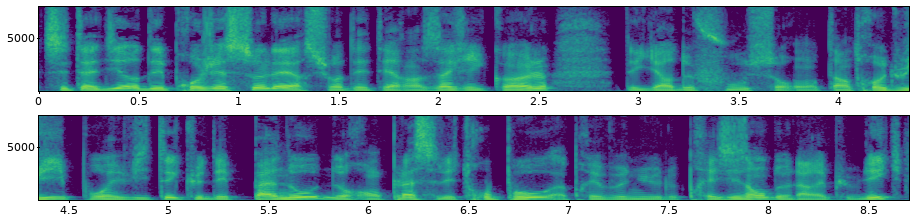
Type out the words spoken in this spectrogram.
c'est-à-dire des projets solaires sur des terrains agricoles. Des garde-fous seront introduits pour éviter que des panneaux ne remplacent les troupeaux, a prévenu le président de la République.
